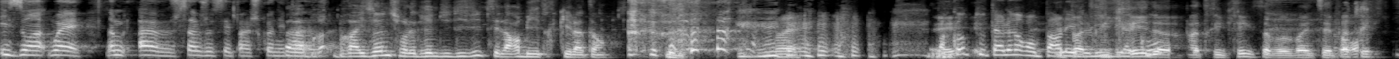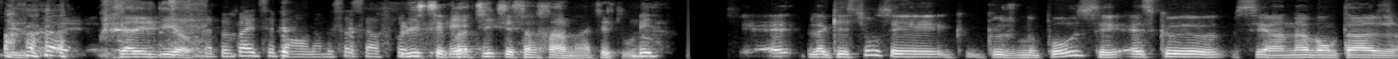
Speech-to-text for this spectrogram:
ils ont, un, ouais. Non, mais, ah, ça, je sais pas, je connais Ah, pas. Br- Bryson sur le green du 18, c'est l'arbitre qui l'attend. Ouais. Par Et- contre, tout à l'heure, on parlait de Patrick Ludiaco. Reed, Patrick Reed, ça peut pas être ses parents. Patrick, j'allais le dire. Ça peut pas être ses parents. Non, mais ça, c'est affreux. Lui, c'est pratique, c'est sa femme, hein, c'est tout. Mais- Eh, La question c'est que- je me pose, c'est est-ce que c'est un avantage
